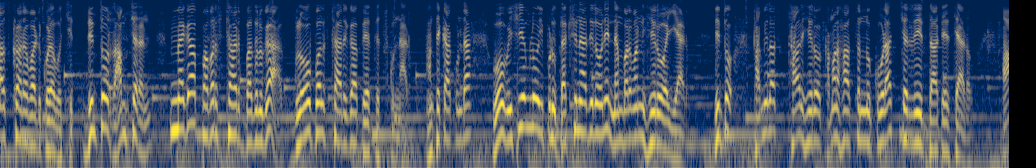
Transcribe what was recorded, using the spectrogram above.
ఆస్కార్ అవార్డు కూడా వచ్చింది. దీంతో Ram Charan mega power star బదులుగా గ్లోబల్ స్టార్గా పేరు తెచ్చుకున్నాడు. అంతేకాకుండా ఓ విషయంలో ఇప్పుడు దక్షిణాదిలోనే నెంబర్ వన్ హీరో అయ్యాడు. దీంతో తమిళ స్టార్ హీరో కమల్ హాసన్ను కూడా చెర్రీ దాటేశాడు. ఆ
